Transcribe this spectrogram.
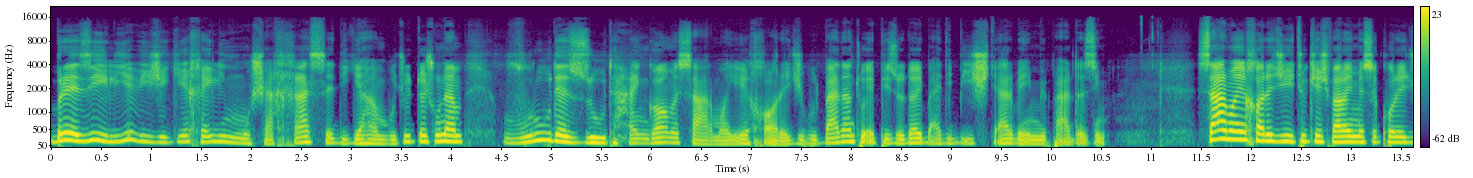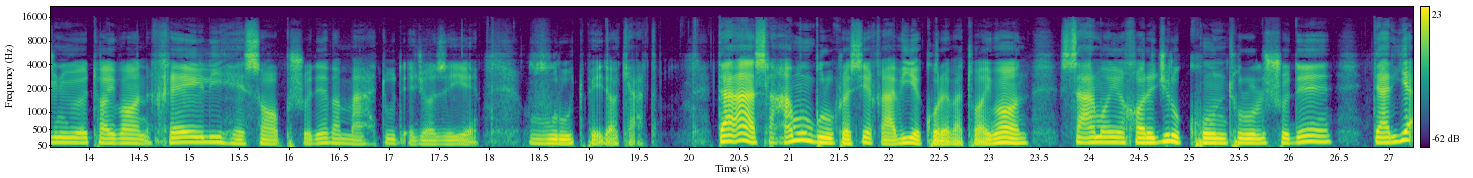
برزیل یه ویژگی خیلی مشخص دیگه هم وجود داشت. اونم ورود زود هنگام سرمایه خارجی بود. بعدا تو اپیزودهای بعدی بیشتر به این می‌پردازیم. سرمایه خارجی تو کشورهای مثل کره جنوبی و تایوان خیلی حساب شده و محدود اجازه ورود پیدا کرد. در اصل همون بروکراسی قوی کره و تایوان سرمایه خارجی رو کنترل شده در یه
